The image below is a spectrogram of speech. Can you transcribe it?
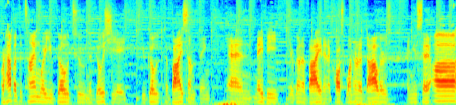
Or how about the time where you go to negotiate, you go to buy something and maybe you're gonna buy it and it costs $100 and you say, uh,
